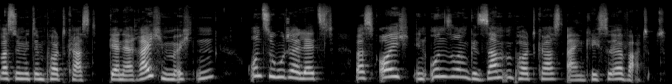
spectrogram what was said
was wir mit dem Podcast gerne erreichen möchten und zu guter Letzt, was euch in unserem gesamten Podcast eigentlich so erwartet.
